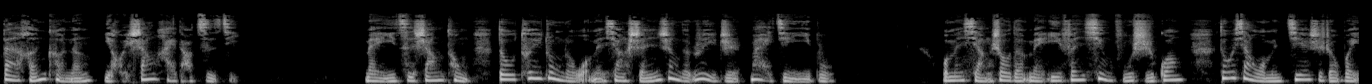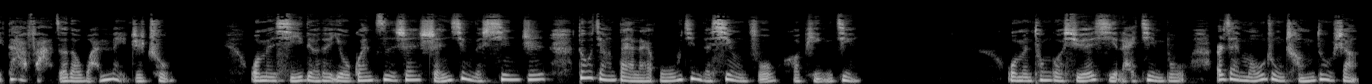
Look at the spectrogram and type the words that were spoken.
但很可能也会伤害到自己。每一次伤痛都推动着我们向神圣的睿智迈进一步。我们享受的每一分幸福时光，都向我们揭示着伟大法则的完美之处。我们习得的有关自身神性的心知，都将带来无尽的幸福和平静。我们通过学习来进步，而在某种程度上，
